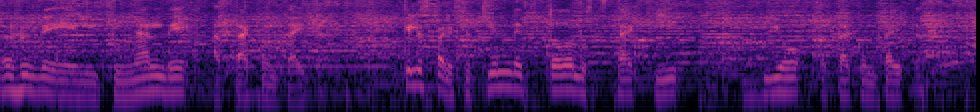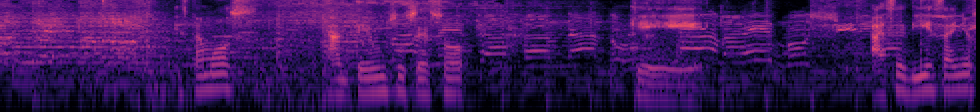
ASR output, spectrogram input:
del final de Attack on Titan. ¿Qué les pareció? ¿Quién de todos los que está aquí vio Attack on Titan? Estamos ante un suceso que hace 10 años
